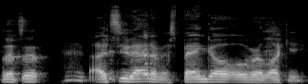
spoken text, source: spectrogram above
that's it. It's unanimous. Bango over Lucky.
